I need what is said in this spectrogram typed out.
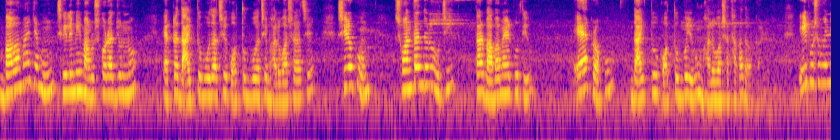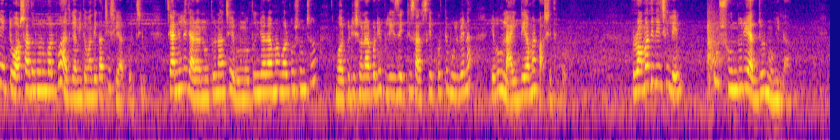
বাবা মায়ের যেমন ছেলে মেয়ে মানুষ করার জন্য একটা দায়িত্ববোধ আছে, কর্তব্য আছে, ভালোবাসা আছে, সেরকম সন্তানদেরও উচিত তার বাবা মায়ের প্রতিও এক রকম দায়িত্ব, কর্তব্য এবং ভালোবাসা থাকা দরকার। এই প্রসঙ্গে নিয়ে একটি অসাধারণ গল্প আজকে আমি তোমাদের কাছে শেয়ার করছি। চ্যানেলে যারা নতুন আছে এবং নতুন যারা আমার গল্প শুনছো, গল্পটি শোনার পরে প্লিজ একটি সাবস্ক্রাইব করতে ভুলবে না এবং লাইক দিয়ে আমার পাশে থেকো। রমা দেবী ছিলেন খুব সুন্দরী একজন মহিলা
